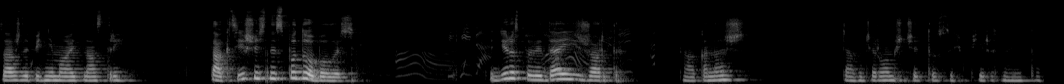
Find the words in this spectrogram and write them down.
завжди піднімають настрій. Так, цій щось не сподобалось. Тоді розповідає їй жарти. Так, а наш. Так, Джером ще до сих пір з нею так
